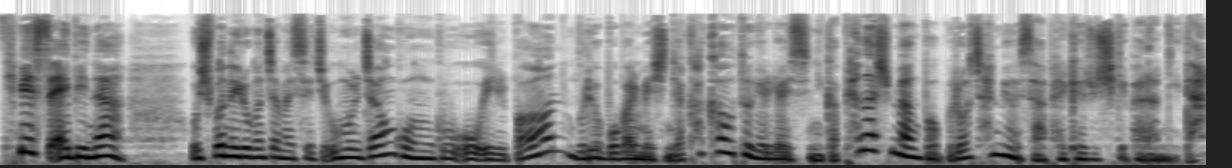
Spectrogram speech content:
TBS 앱이나 50번 의료 문자 메시지 우물정 0951번 무료 모바일 메신저 카카오톡 열려 있으니까 편하신 방법으로 참여 의사 밝혀주시기 바랍니다.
